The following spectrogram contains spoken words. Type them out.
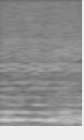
Mm-hmm.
